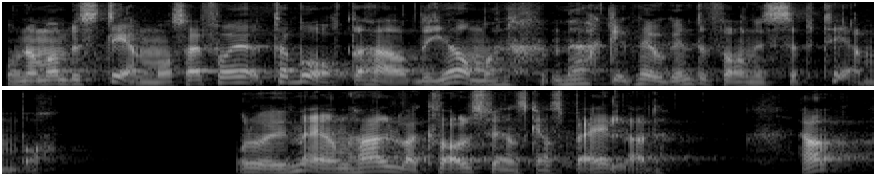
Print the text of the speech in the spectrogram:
Och när man bestämmer sig för att ta bort det här, det gör man märkligt nog inte förrän i september. Och då är ju mer än halva kvalsvenskan spelad. Ja,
